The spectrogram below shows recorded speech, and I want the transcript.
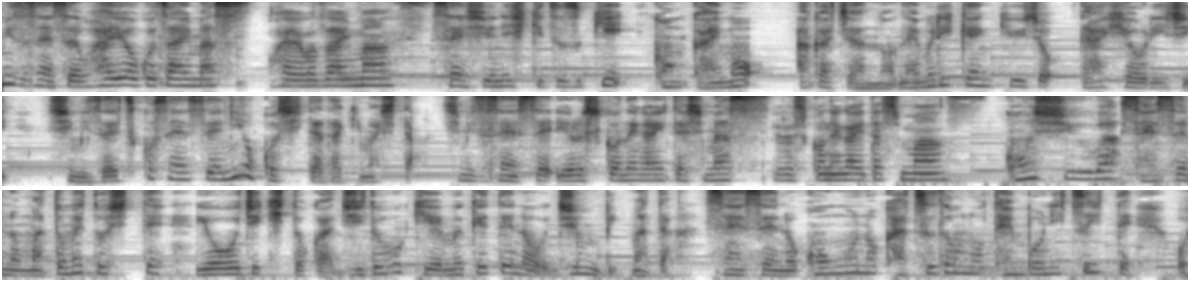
水先生おはようございます。おはようございます。先週に引き続き、今回も赤ちゃんの眠り研究所代表理事、清水悦子先生にお越しいただきました。清水先生、よろしくお願いいたします。よろしくお願いいたします。今週は先生のまとめとして、幼児期とか児童期へ向けての準備、また先生の今後の活動の展望について教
